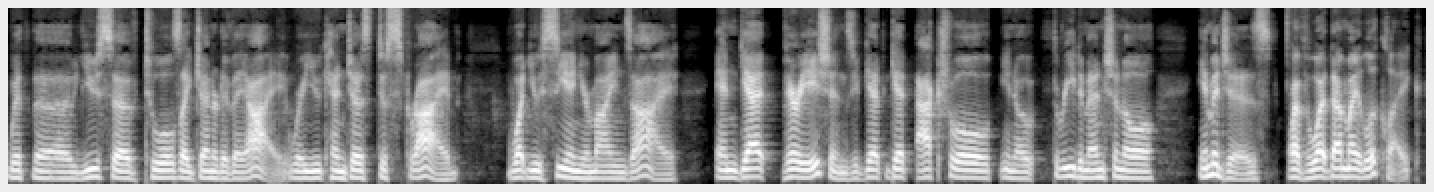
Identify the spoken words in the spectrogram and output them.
with the use of tools like generative AI, where you can just describe what you see in your mind's eye and get variations. You get, get actual, you know, three dimensional images of what that might look like.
